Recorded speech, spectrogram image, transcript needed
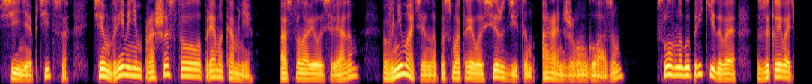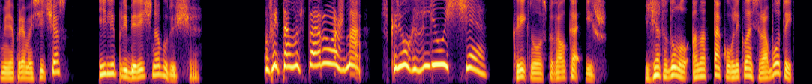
Синяя птица тем временем прошествовала прямо ко мне, остановилась рядом, внимательно посмотрела сердитым оранжевым глазом, словно бы прикидывая, заклевать меня прямо сейчас или приберечь на будущее. «Вы там осторожно! Скрюх злющая!» — крикнула с потолка Иш. Я-то думал, она так увлеклась работой,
